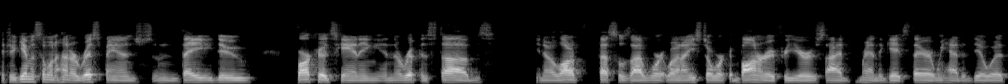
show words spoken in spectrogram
if you're giving someone 100 wristbands and they do barcode scanning and they're ripping stubs, you know, a lot of festivals I work when I used to work at Bonnaroo for years, I ran the gates there and we had to deal with,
